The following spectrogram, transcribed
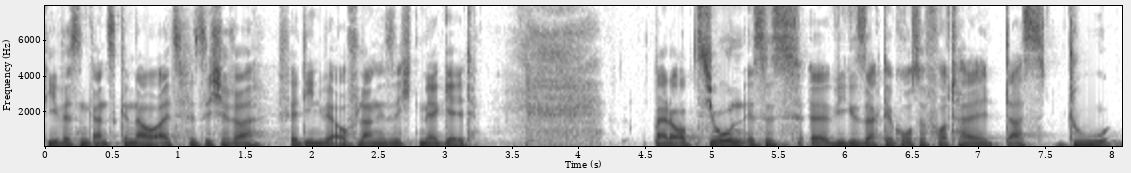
Die wissen ganz genau, als Versicherer verdienen wir auf lange Sicht mehr Geld. Bei der Option ist es, äh, wie gesagt, der große Vorteil, dass du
